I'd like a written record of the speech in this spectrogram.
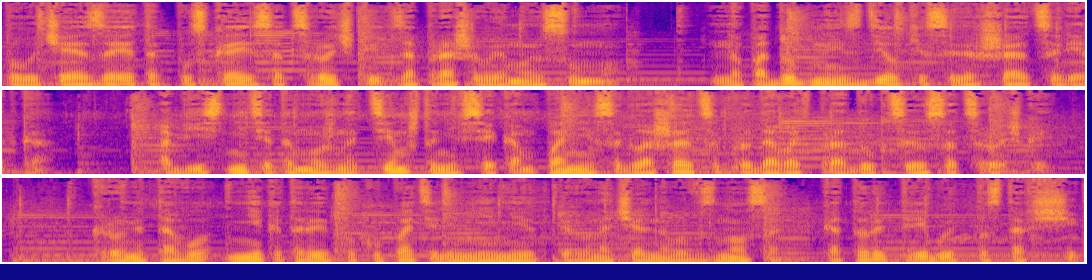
получая за это, пускай и с отсрочкой, запрашиваемую сумму. Но подобные сделки совершаются редко. Объяснить это можно тем, что не все компании соглашаются продавать продукцию с отсрочкой. Кроме того, некоторые покупатели не имеют первоначального взноса, который требует поставщик.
